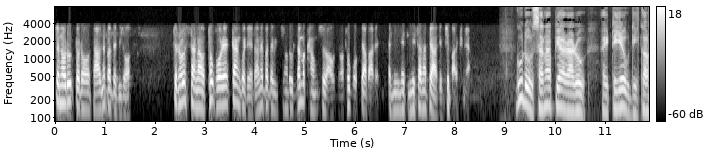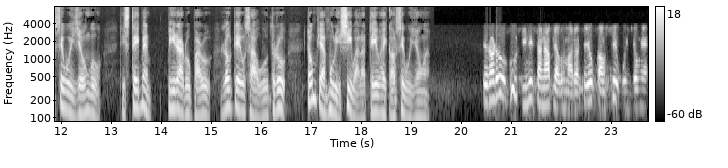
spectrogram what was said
ကျွန်တော်တို့တော်တော်ဒါနဲ့ပတ်သက်ပြီးတော့ကျွန်တော်တို့ဆန္ဒကိုထုတ်ဖော်တဲ့ကန့်ကွက်တယ်ဒါနဲ့ပတ်သက်ပြီးကျွန်တော်တို့လက်မခံဘူးဆိုတာကိုကျွန်တော်ထုတ်ဖော်ပြပါတယ်အနေနဲ့ဒီဆန္ဒပြခြင်းဖြစ်ပါတယ်ခင်ဗျာအခုတို့ဆန္ဒပြတာတို့အဲတရုတ်ဒီကောင်စစ်ဝင်ရုံးကိုဒီ statement ပေးတာတို့ဘာလို့လုပ်တဲ့ဥစ္စာကိုသူတို့တုံ့ပြန်မှုတွေရှိပါလားတရုတ်အဲကောင်စစ်ဝင်ရုံးကကျွန်တော်တို့အခုဒီနေ့ဆန္ဒပြပွဲမှာတော့တရုတ်ကောင်စစ်ဝင်ရုံးရဲ့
